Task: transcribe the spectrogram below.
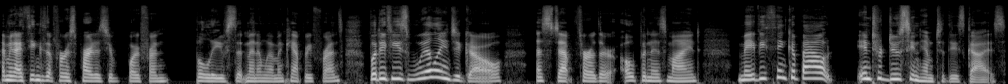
I mean, I think the first part is your boyfriend believes that men and women can't be friends. But if he's willing to go a step further, open his mind, maybe think about introducing him to these guys,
